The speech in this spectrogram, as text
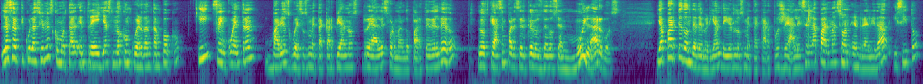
Las articulaciones como tal entre ellas no concuerdan tampoco y se encuentran varios huesos metacarpianos reales formando parte del dedo los que hacen parecer que los dedos sean muy largos. Y aparte donde deberían de ir los metacarpos reales en la palma son en realidad, y cito,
